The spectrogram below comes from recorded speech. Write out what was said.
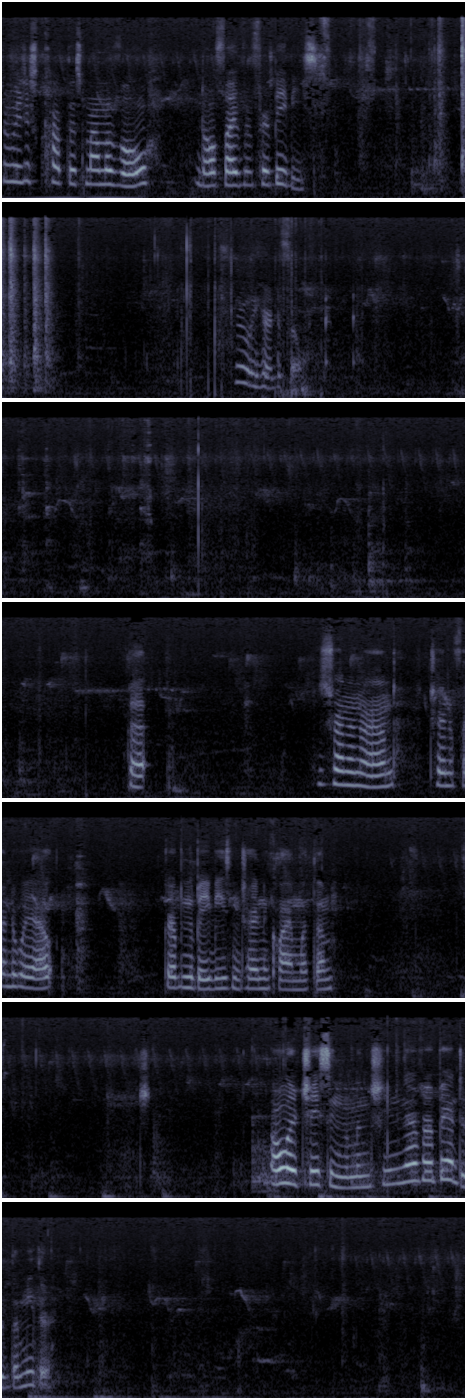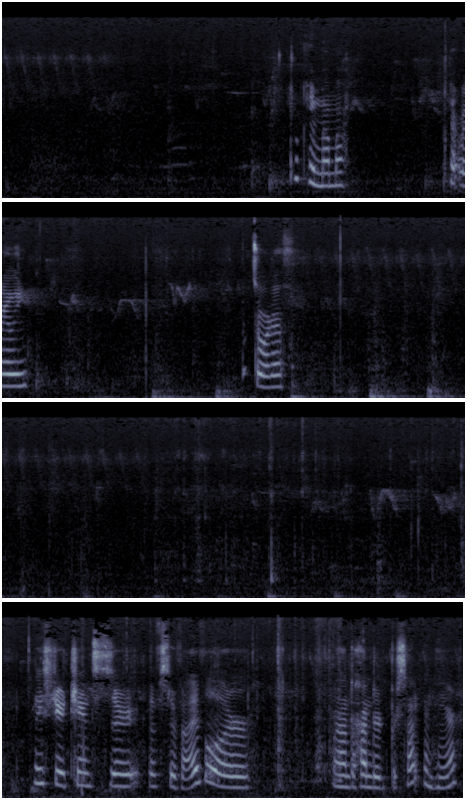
So we just caught this mama vole and all five of her babies. Really hard to film. But just running around, trying to find a way out, grabbing the babies and trying to climb with them. All are chasing them, and she never abandoned them either. Mama. Not really. But sort of. At least your chances are, of survival are around 100% in here.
